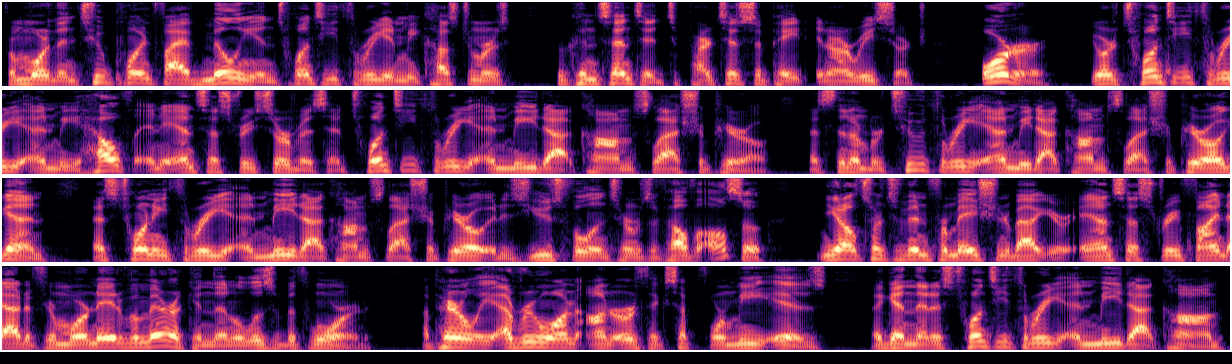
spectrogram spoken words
from more than 2.5 million 23andMe customers who consented to participate in our research. Order your 23andMe health and ancestry service at 23andme.com slash Shapiro. That's the number 23andme.com slash Shapiro. Again, that's 23andme.com slash Shapiro. It is useful in terms of health. Also, you get all sorts of information about your ancestry. Find out if you're more Native American than Elizabeth Warren. Apparently, everyone on earth except for me is. Again, that is 23andme.com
